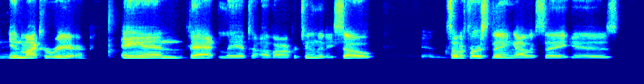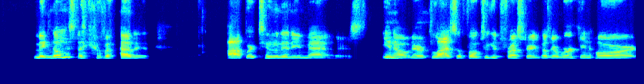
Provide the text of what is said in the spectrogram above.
mm-hmm. in my career and that led to other opportunities so so the first thing I would say is make no mistake about it, opportunity matters. You know, there are lots of folks who get frustrated because they're working hard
